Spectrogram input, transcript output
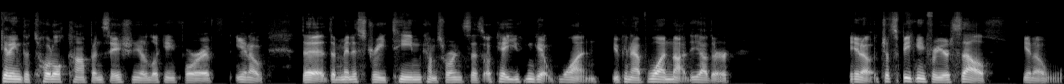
getting the total compensation you're looking for, if you know the the ministry team comes forward and says, okay, you can get one, you can have one, not the other. You know, just speaking for yourself, you know,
